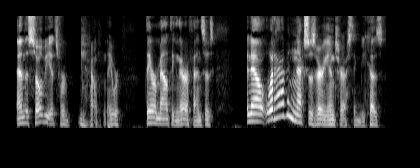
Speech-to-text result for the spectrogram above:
and the Soviets were, you know, they were they were mounting their offensives. Now, what happened next was very interesting because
